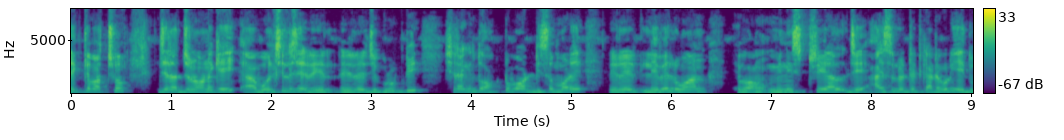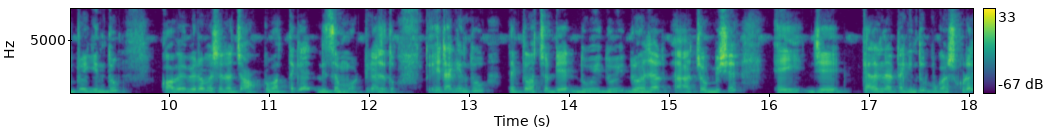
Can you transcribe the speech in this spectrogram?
দেখতে পাচ্ছ, যেটার জন্য অনেকেই বলছিলে যে রেল, রেলের যে গ্রুপ ডি সেটা কিন্তু অক্টোবর, ডিসেম্বরে রেলের লেভেল ওয়ান এবং মিনিস্ট্রিয়াল যে আইসোলেটেড ক্যাটাগরি এই দুটোই কিন্তু কবে বেরোবে সেটা হচ্ছে অক্টোবর থেকে ডিসেম্বর, ঠিক আছে তো? তো এটা কিন্তু দেখতে পাচ্ছ ডেট দুই দুই দু হাজার চব্বিশে। এই যে ক্যালেন্ডারটা কিন্তু প্রকাশ করে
